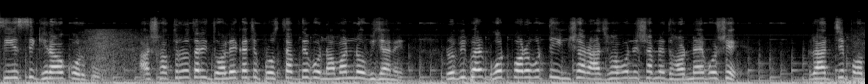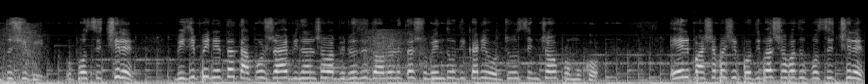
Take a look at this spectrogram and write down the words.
সিএসসি ঘেরাও করব। আর সতেরো তারিখ দলের কাছে প্রস্তাব দেব নবান্ন অভিযানের রবিবার ভোট পরবর্তী হিংসা রাজভবনের সামনে ধর্নায় বসে রাজ্যে পদ্ম শিবির উপস্থিত ছিলেন বিজেপি নেতা তাপস রায়, বিধানসভা বিরোধী দলনেতা শুভেন্দু অধিকারী, অর্জুন সিং সহ প্রমুখ। এর পাশাপাশি প্রতিবাদ সভাতে উপস্থিত ছিলেন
